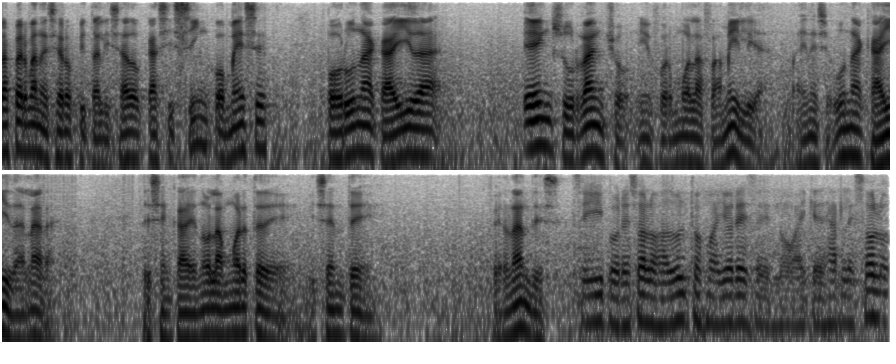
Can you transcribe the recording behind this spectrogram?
tras permanecer hospitalizado casi cinco meses por una caída en su rancho, informó la familia. Imagínense, una caída, Lara. Desencadenó la muerte de Vicente Fernández. Sí, por eso a los adultos mayores eh, no hay que dejarles solos.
